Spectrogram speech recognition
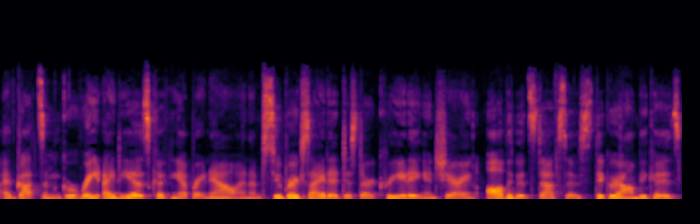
I've got some great ideas cooking up right now and I'm super excited to start creating and sharing all the good stuff. So stick around because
